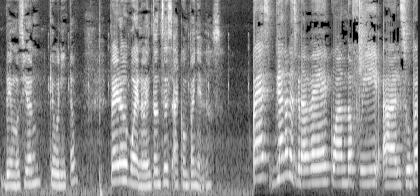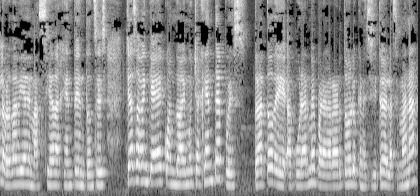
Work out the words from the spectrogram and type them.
de emoción, qué bonito. Pero bueno, entonces acompáñenos. Pues ya no les grabé cuando fui al súper, la verdad había demasiada gente, entonces ya saben que cuando hay mucha gente pues trato de apurarme para agarrar todo lo que necesito de la semana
